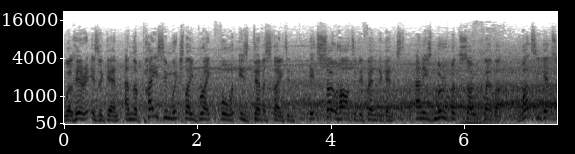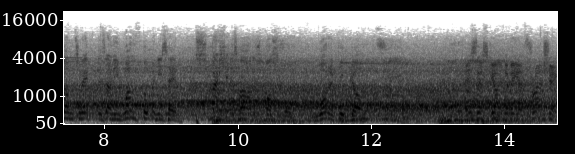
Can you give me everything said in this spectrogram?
Well, here it is again, and the pace in which they break forward is devastating. It's so hard to defend against, and his movement's so clever. Once he gets onto it, there's only one thought in his head. Smash it as hard as possible. What a good goal. Is this going to be a thrashing?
